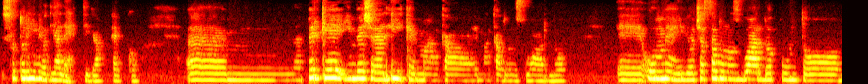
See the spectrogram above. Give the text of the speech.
sottolineo dialettica, ecco ehm, perché invece è lì che manca, è mancato lo sguardo, eh, o meglio, c'è stato uno sguardo appunto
